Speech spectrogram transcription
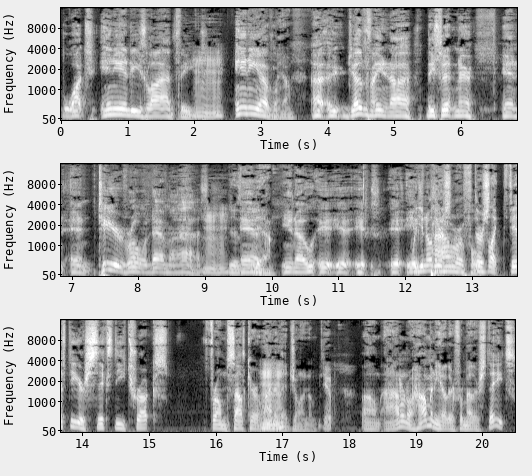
Watch any of these live feeds, Mm-hmm. any of them. Uh, Josephine and I be sitting there, and and tears rolling down my eyes. Mm-hmm. Just- And yeah. you know, it, it, it's it, it's well, you know, there's powerful. there's like 50 or 60 trucks from South Carolina Mm-hmm. that joined them. Yep. Um, and I don't know how many other from other states.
